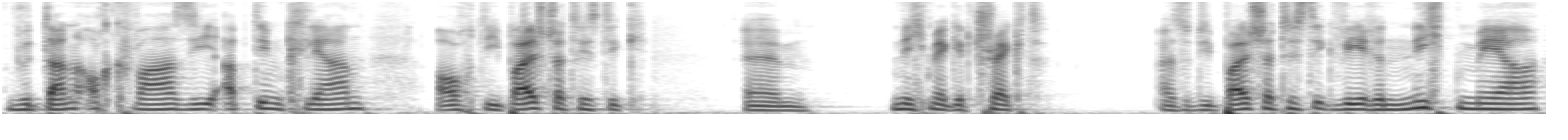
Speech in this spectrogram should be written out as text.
wird dann auch quasi ab dem Klären auch die Ballstatistik ähm, nicht mehr getrackt. Also die Ballstatistik wäre nicht mehr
